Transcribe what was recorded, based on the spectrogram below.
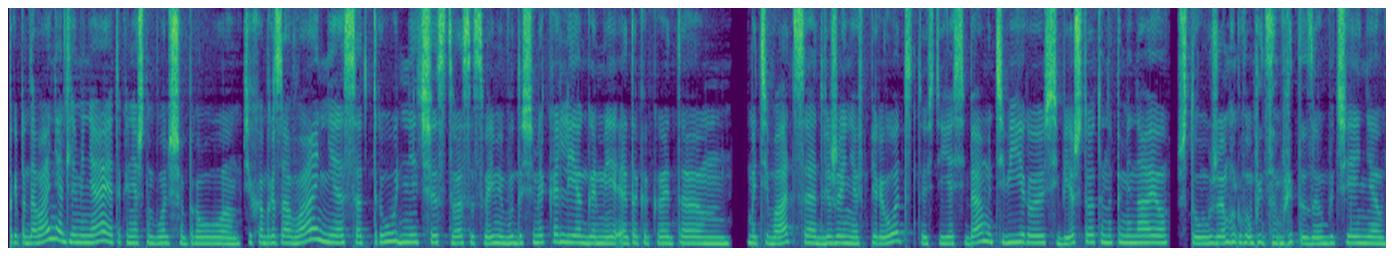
Преподавание для меня это, конечно, больше про психообразование, сотрудничество со своими будущими коллегами. Это какая-то мотивация, движение вперед. То есть я себя мотивирую, себе что-то напоминаю, что уже могло быть забыто за обучение.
